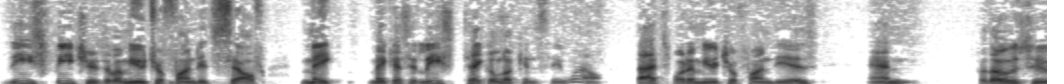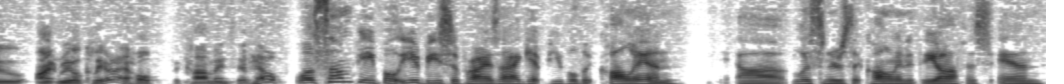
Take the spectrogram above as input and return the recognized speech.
These features of a mutual fund itself make, make us at least take a look and see, well, that's what a mutual fund is. And for those who aren't real clear, I hope the comments have helped. Well, some people, you'd be surprised. I get people that call in, uh, listeners that call in at the office and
